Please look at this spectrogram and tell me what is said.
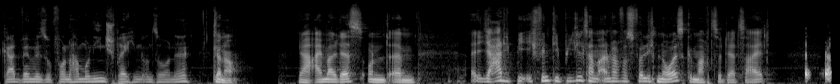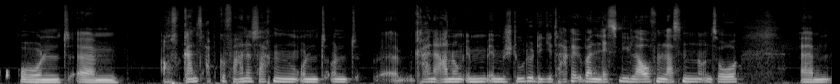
Gerade wenn wir so von Harmonien sprechen und so, ne? Genau. Ja, einmal das und ähm, ja, die, ich finde, die Beatles haben einfach was völlig Neues gemacht zu der Zeit. Und ähm, auch so ganz abgefahrene Sachen und, und äh, keine Ahnung, im, im Studio die Gitarre über ein Leslie laufen lassen und so. Ähm,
